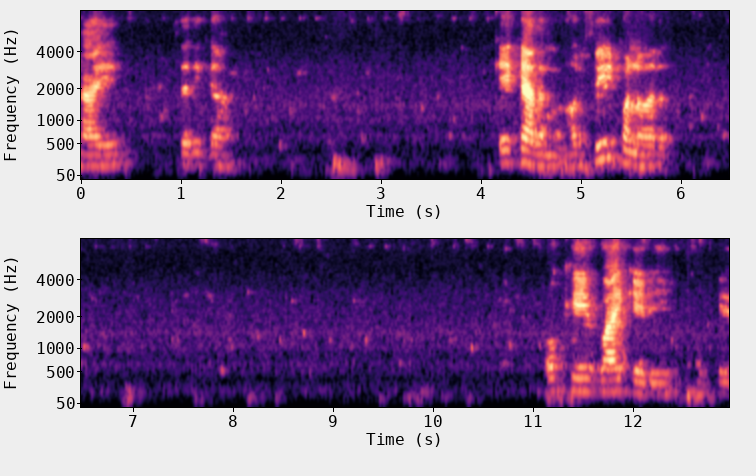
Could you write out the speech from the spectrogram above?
hi சரிக்கா. கேட்காதம்மா அவர் ஃபீல் பண்ணுவார். Okay bye KD. ஓகே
